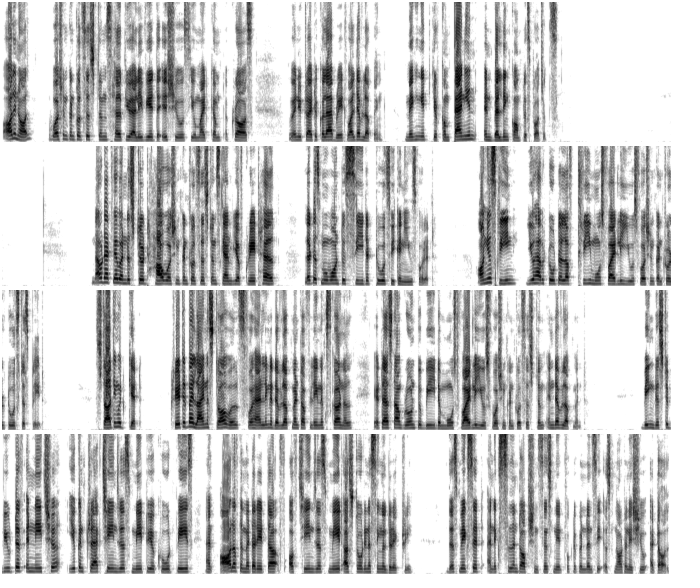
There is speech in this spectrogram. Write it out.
All in all, version control systems help you alleviate the issues you might come across when you try to collaborate while developing, making it your companion in building complex projects. Now that we have understood how version control systems can be of great help, let us move on to see the tools we can use for it. On your screen, you have a total of three most widely used version control tools displayed. Starting with Git. Created by Linus Torvalds for handling the development of Linux kernel, it has now grown to be the most widely used version control system in development. Being distributive in nature, you can track changes made to your code base and all of the metadata of changes made are stored in a single directory. This makes it an excellent option since network dependency is not an issue at all.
